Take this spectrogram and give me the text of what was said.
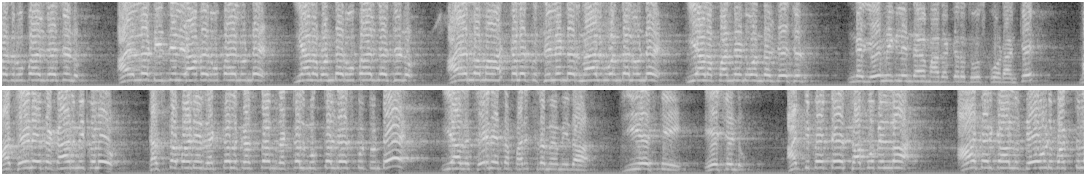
పది రూపాయలు చేసిండు. ఆయల్లో డీజిల్ యాభై రూపాయలు ఉండే ఇవాళ వంద రూపాయలు చేసిండు. ఆయల్లో మా అక్కలకు సిలిండర్ నాలుగు వందలు ఉండే ఇవాళ పన్నెండు వందలు చేసిండు. ఇంకా ఏ మిగిలిందా మా దగ్గర దోసుకోవడానికి? మా చేనేత కార్మికులు కష్టపడి రెక్కలు కష్టం రెక్కలు ముక్కలు చేసుకుంటుంటే ఇవాళ చేనేత పరిశ్రమ మీద జిఎస్టి వేసిండు. అగ్గిపెట్టే సబ్బు బిల్ల ఆఖరికాళ్ళు దేవుడి భక్తుల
